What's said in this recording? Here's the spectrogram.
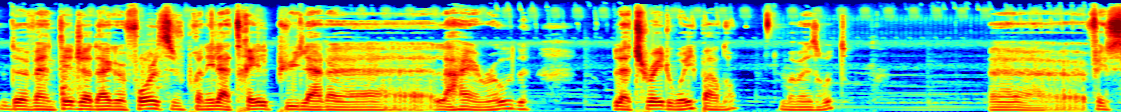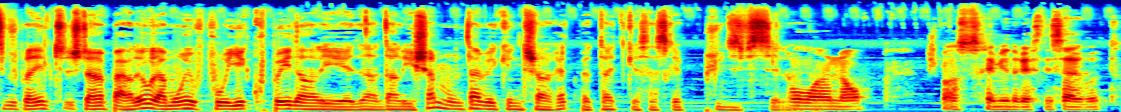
de Vantage à Daggerford si vous prenez la trail puis la, la High Road. La Tradeway, pardon. Mauvaise route. Euh, fait que si vous prenez justement par là, ou à moins vous pourriez couper dans les, dans, dans les champs, mais en même temps avec une charrette, peut-être que ça serait plus difficile. ouais, non. Je pense que ce serait mieux de rester sur la route.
